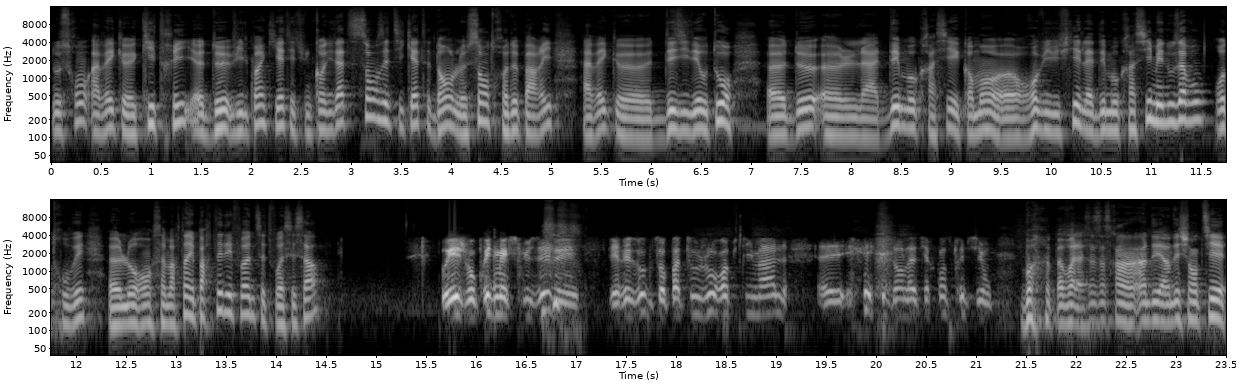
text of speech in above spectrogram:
nous serons avec Kitry de Villepin, qui est une candidate sans étiquette dans le centre de Paris, avec des idées autour de la démocratie et comment revivifier la démocratie. Mais nous avons retrouvé Laurent Saint-Martin, et par téléphone cette fois, c'est ça? Oui, je vous prie de m'excuser. Les, réseaux ne sont pas toujours optimales dans la circonscription. Bon, ben voilà, ça, ça sera un, des, un des, chantiers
